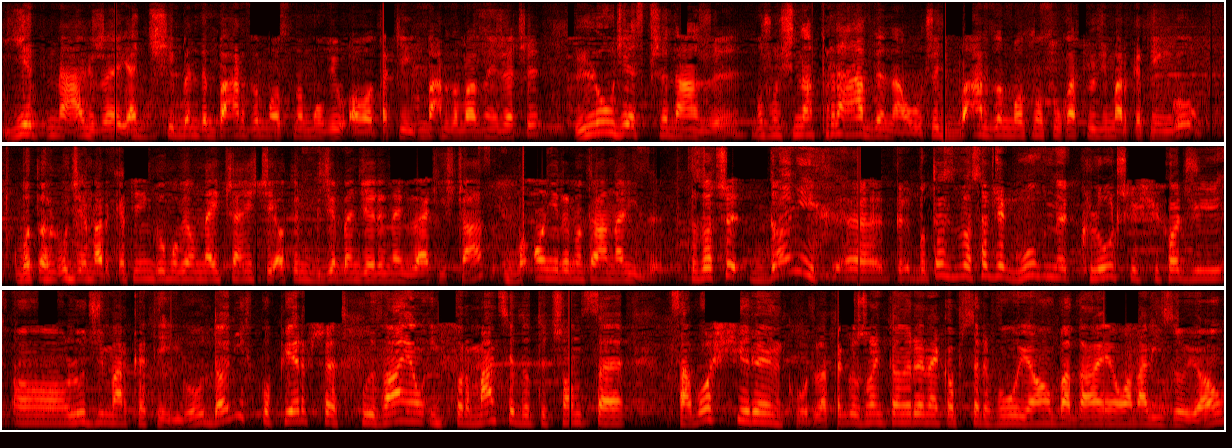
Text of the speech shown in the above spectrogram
jednakże ja dzisiaj będę bardzo mocno mówił o takiej bardzo ważnej rzeczy. Ludzie sprzedaży muszą się naprawdę nauczyć bardzo mocno słuchać ludzi marketingu, bo to ludzie marketingu mówią najczęściej o tym, gdzie będzie rynek za jakiś czas, bo oni robią te analizy. To znaczy do nich, e, bo to jest w zasadzie główny klucz, jeśli chodzi o ludzi marketingu, do nich po pierwsze spływają informacje dotyczące całości rynku, dlatego że oni ten rynek obserwują, badają, analizują.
